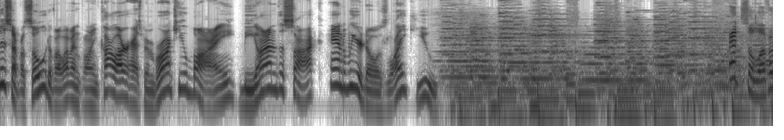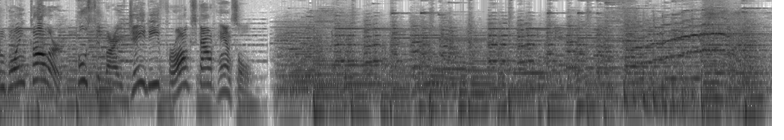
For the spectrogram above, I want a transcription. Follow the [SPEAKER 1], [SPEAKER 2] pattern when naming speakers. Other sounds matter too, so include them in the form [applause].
[SPEAKER 1] This episode of 11 Point Collar has been brought to you by Beyond the Sock and weirdos like you. It's 11 Point Collar, hosted by JD Frog Scout Hansel.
